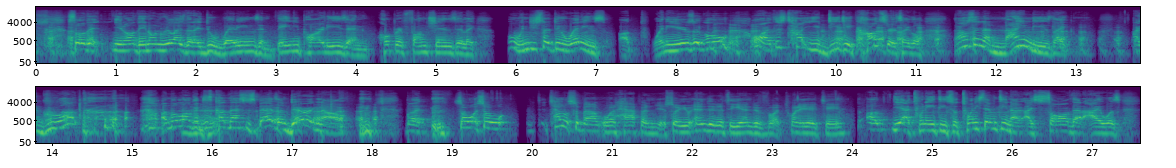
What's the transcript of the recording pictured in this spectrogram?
so that you know, they don't realize that I do weddings and baby parties and corporate functions. They're like, Oh, when did you start doing weddings? Uh, 20 years ago? oh, I just taught you DJ concerts. I go, that was in the 90s. Like, I grew up. I'm no longer just Kutmaster Spaz. I'm Derrick now. but So, so tell us about what happened. So you ended at the end of what 2018? uh, yeah, 2018. So 2017, I, I saw that I was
